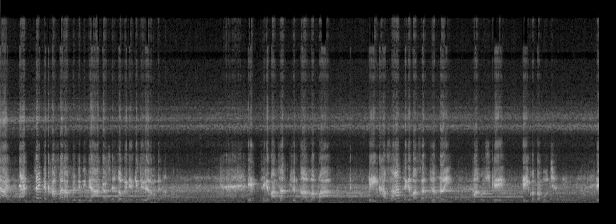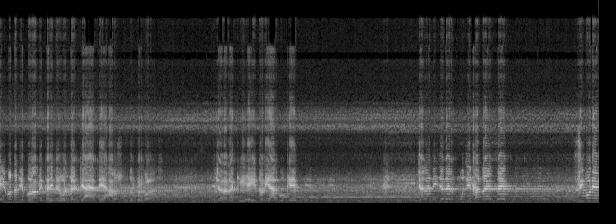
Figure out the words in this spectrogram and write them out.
যায় এক চাইতে খাসারা পৃথিবীতে আকাশে, জমিনে কিছুই আর হবে না। এর থেকে বাঁচার জন্য আল্লাহ এই খাসারা থেকে বাঁচার জন্যই মানুষকে এই কথা বলছেন। এই কথাটি কোরআনে কারিমের অন্য একটি আয়াতে আরও সুন্দর করে বলা আছে। যারা নাকি এই দুনিয়ার বুকে, যারা নিজেদের পুঁজি খাটাইছে, জীবনের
